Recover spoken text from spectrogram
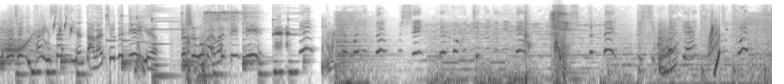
要求你拍与三体人打篮球的电影，这是五百万定金。哎，要不然的不行，得发挥全队的力量，全心准备，那是个官员，尽快比赛。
